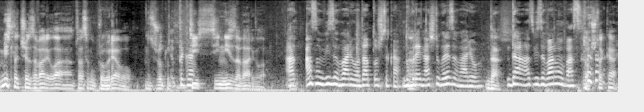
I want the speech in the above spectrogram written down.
мисля, че заварила. Това съм го проверявал. Защото Така. ти си ни заварила. А, аз съм ви заварила, да, точно така. Добре, значи добре заварила. Да. Да, аз ви заварвам вас. Точно така.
